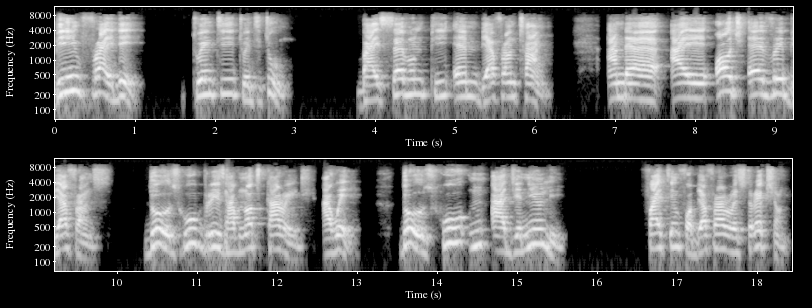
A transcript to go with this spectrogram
being Friday 2022 by 7 p.m. Biafran time. And uh, I urge every Biafrans, those who breeze have not carried away, those who are genuinely fighting for Biafra restoration,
